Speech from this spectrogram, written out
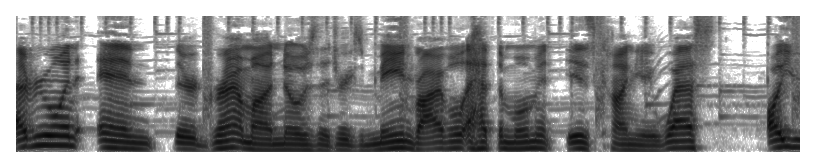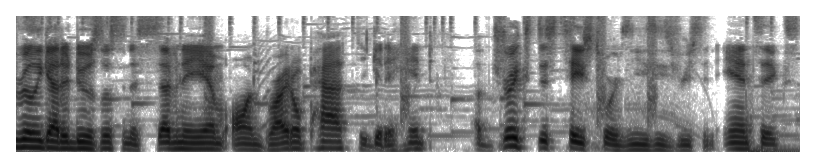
Everyone and their grandma knows that Drake's main rival at the moment is Kanye West. All you really got to do is listen to 7 a.m. on Bridle Path to get a hint of Drake's distaste towards Yeezy's recent antics.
